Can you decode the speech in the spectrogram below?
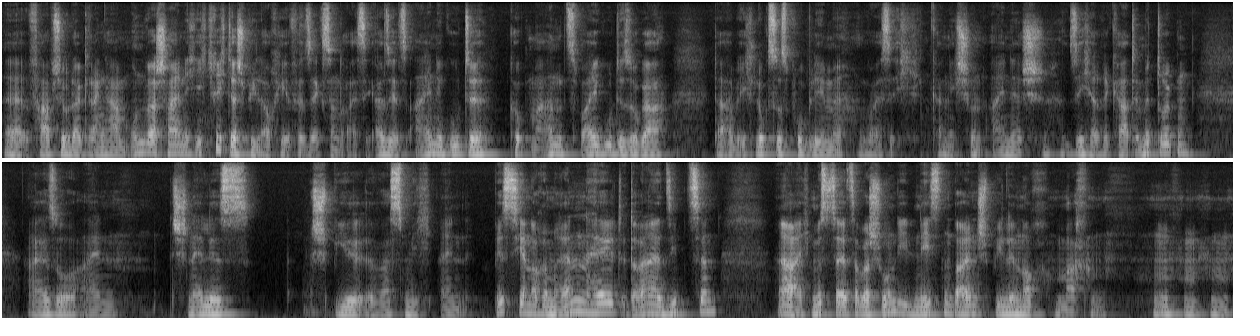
äh, Farbspiel oder Grang haben, unwahrscheinlich. Ich kriege das Spiel auch hier für 36. Also jetzt eine gute, guck mal an, zwei gute sogar. Da habe ich Luxusprobleme, weiß ich, kann ich schon eine sichere Karte mitdrücken. Also ein schnelles Spiel, was mich ein bisschen noch im Rennen hält, 317. Ja, ich müsste jetzt aber schon die nächsten beiden Spiele noch machen. Hm, hm, hm.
